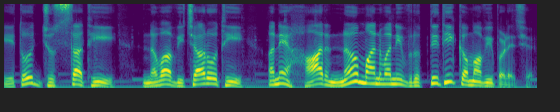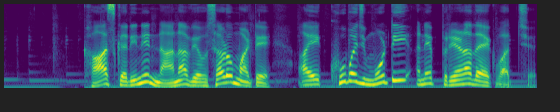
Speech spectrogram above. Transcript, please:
એ તો જુસ્સાથી, નવા વિચારોથી અને હાર ન માનવાની વૃત્તિથી કમાવી પડે છે. ખાસ કરીને નાના વ્યવસાયો માટે આ એક ખૂબ જ મોટી અને પ્રેરણાદાયક વાત છે.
